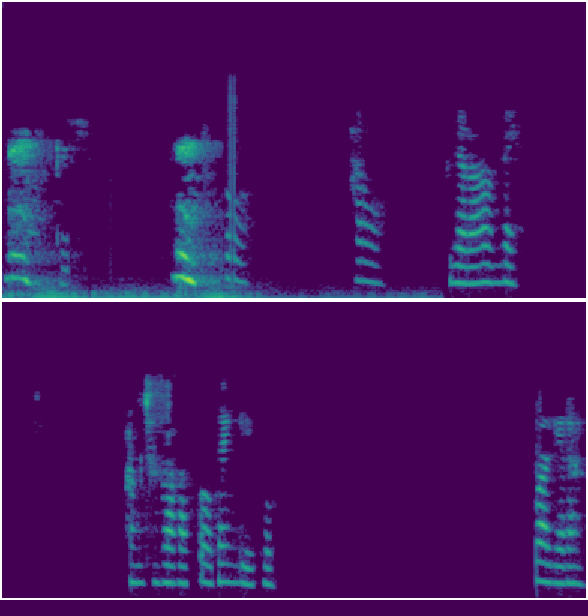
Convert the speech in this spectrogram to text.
네. 그래. 네. 또 바로 분열을 하는데 방주사가 또 생기고 음악이랑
